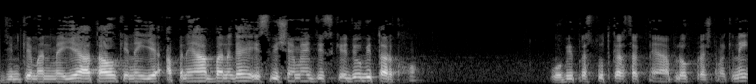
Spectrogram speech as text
जिनके मन में ये आता हो कि नहीं, ये अपने आप बन गए, इस विषय में जिसके जो भी तर्क हो, वो भी प्रस्तुत कर सकते हैं आप लोग प्रश्न में कि नहीं,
